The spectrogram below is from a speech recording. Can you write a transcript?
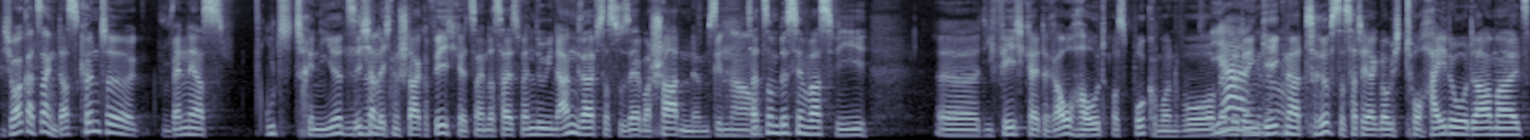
Ich wollte gerade sagen, das könnte, wenn er es gut trainiert, sicherlich eine starke Fähigkeit sein. Das heißt, wenn du ihn angreifst, dass du selber Schaden nimmst. Genau. Es hat so ein bisschen was wie die Fähigkeit Rauhaut aus Pokémon, wo Ja, wenn du den genau. Gegner triffst, das hatte ja, glaube ich, Tohaido damals,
